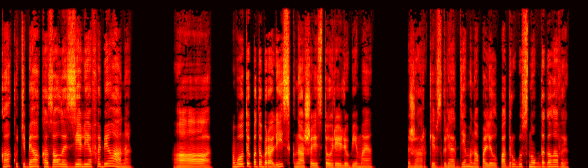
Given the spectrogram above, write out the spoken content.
как у тебя оказалось зелье Фабиана?» а, -а, -а вот и подобрались к нашей истории, любимая». Жаркий взгляд демона опалил подругу с ног до головы.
